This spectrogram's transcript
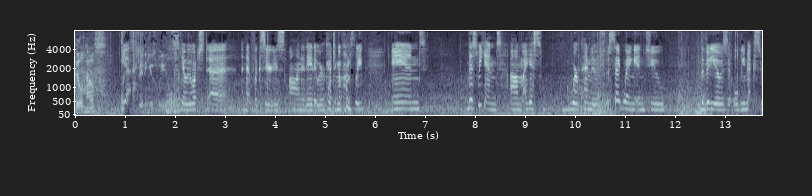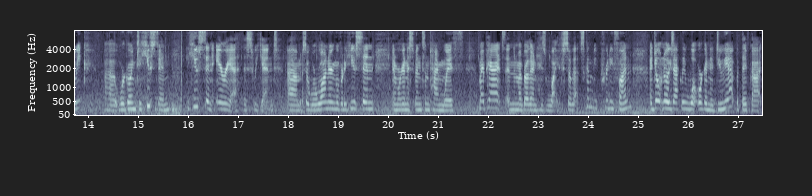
Hill House. Yeah. Spinning his wheels. Yeah, we watched uh, a Netflix series on a day that we were catching up on sleep, and this weekend, um, I guess we're kind of segueing into the videos that will be next week. Uh, we're going to Houston, the Houston area this weekend. Um, so we're wandering over to Houston, and we're going to spend some time with my parents and then my brother and his wife. So that's going to be pretty fun. I don't know exactly what we're going to do yet, but they've got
